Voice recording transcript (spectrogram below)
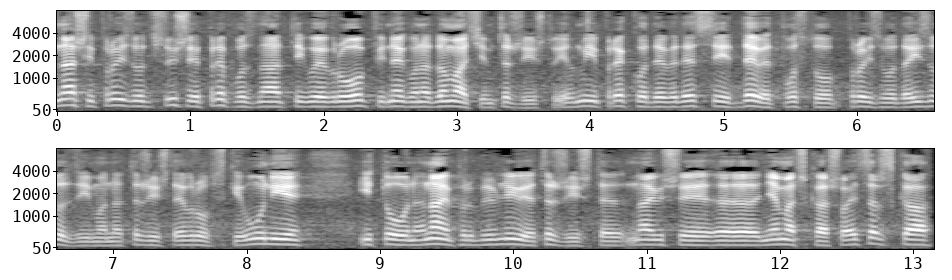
Naši proizvodi su više prepoznati u Evropi nego na domaćem tržištu, jer mi preko 99% proizvoda izvozimo na tržište Evropske unije i to na najprobljivije tržište, najviše e, Njemačka, Švajcarska,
